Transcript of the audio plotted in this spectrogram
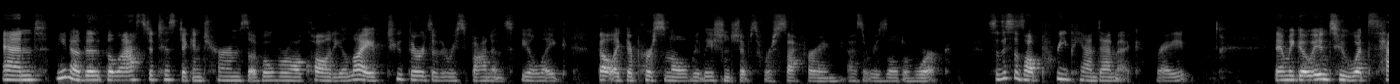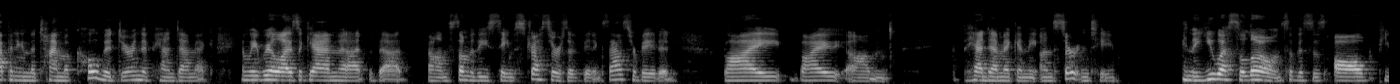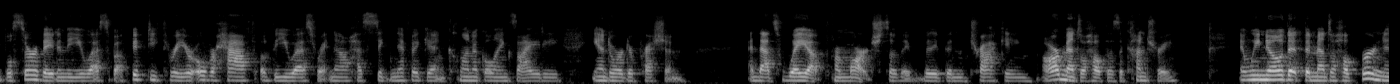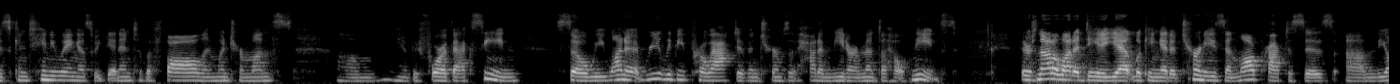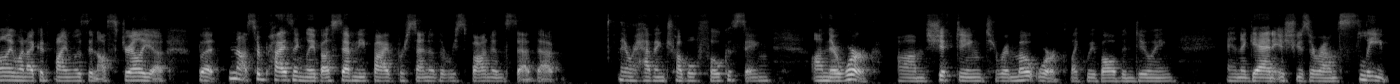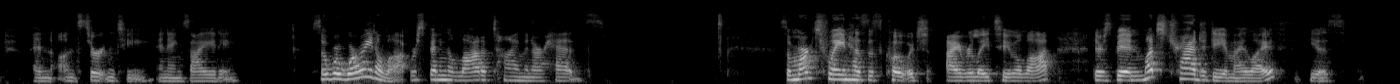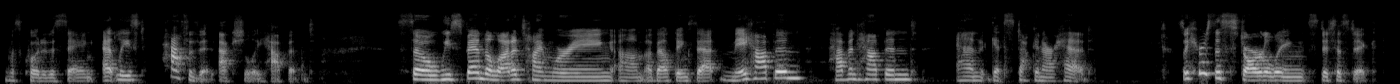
And you know the, the last statistic in terms of overall quality of life two-thirds of the respondents feel like felt like their personal relationships were suffering as a result of work. So this is all pre-pandemic right? Then we go into what's happening in the time of COVID during the pandemic, and we realize again that that um, some of these same stressors have been exacerbated by by um, the pandemic and the uncertainty. In the U.S. alone, so this is all people surveyed in the U.S. About 53 or over half of the U.S. right now has significant clinical anxiety and/or depression, and that's way up from March. So they've they've been tracking our mental health as a country and we know that the mental health burden is continuing as we get into the fall and winter months, um, you know, before a vaccine. So we want to really be proactive in terms of how to meet our mental health needs. There's not a lot of data yet looking at attorneys and law practices. Um, the only one I could find was in Australia, but not surprisingly, about 75% of the respondents said that they were having trouble focusing on their work, um, shifting to remote work like we've all been doing. And again, issues around sleep and uncertainty and anxiety. So we're worried a lot. We're spending a lot of time in our heads. So Mark Twain has this quote, which I relate to a lot. There's been much tragedy in my life. He is, was quoted as saying, at least half of it actually happened. So we spend a lot of time worrying um, about things that may happen, haven't happened, and get stuck in our head. So here's the startling statistic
